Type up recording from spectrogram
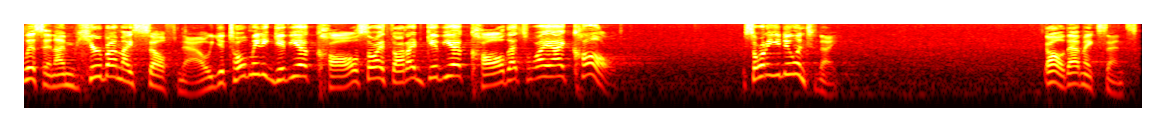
Listen, I'm here by myself now. You told me to give you a call, so I thought I'd give you a call. That's why I called. So, what are you doing tonight? Oh, that makes sense.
